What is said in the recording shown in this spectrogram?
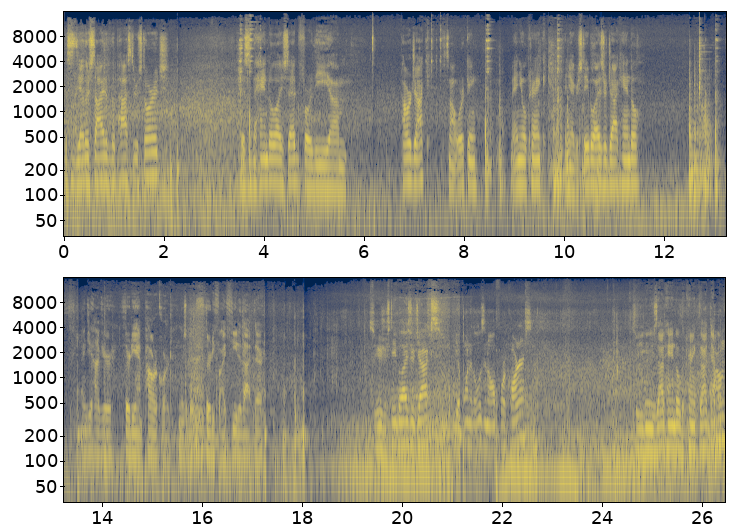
This is the other side of the pass-through storage. This is the handle I said for the um, power jack. If it's not working, manual crank. Then you have your stabilizer jack handle. And you have your 30 amp power cord. And there's about 35 feet of that there. So here's your stabilizer jacks. You have one of those in all four corners. So you can use that handle to crank that down.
